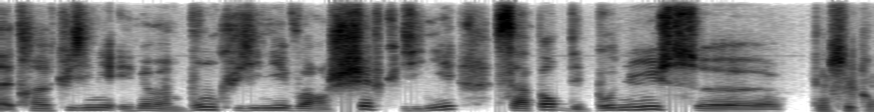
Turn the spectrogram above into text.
être un cuisinier et même un bon cuisinier, voire un chef cuisinier, ça apporte des bonus euh, Conséquent.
